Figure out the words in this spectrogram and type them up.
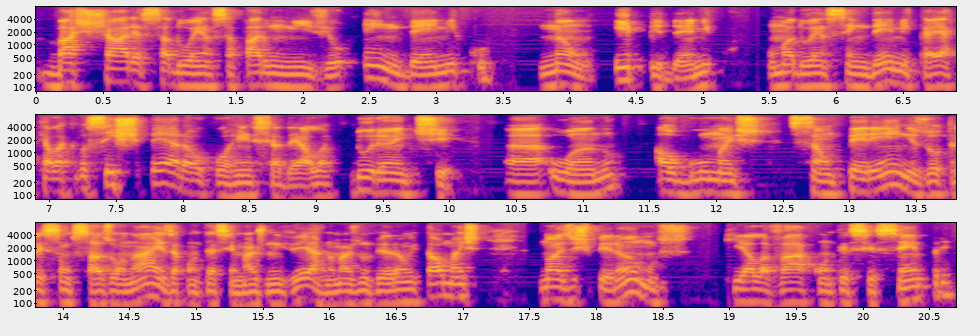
baixar essa doença para um nível endêmico, não epidêmico. Uma doença endêmica é aquela que você espera a ocorrência dela durante uh, o ano. Algumas são perenes, outras são sazonais, acontecem mais no inverno, mais no verão e tal, mas nós esperamos que ela vá acontecer sempre,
